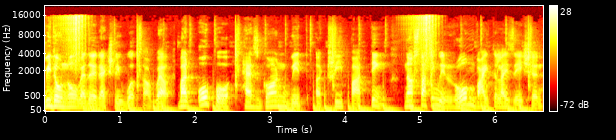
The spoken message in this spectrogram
we don't know whether it actually works out well. But Oppo has gone with a three-part thing. Now, starting with ROM vitalization,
